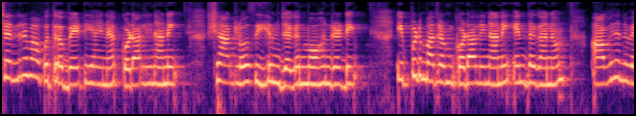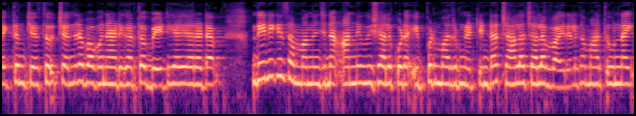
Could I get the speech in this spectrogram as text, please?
చంద్రబాబుతో భేటీ అయిన కొడాలి నాని. షాక్లో సీఎం జగన్మోహన్ రెడ్డి. ఇప్పుడు మాత్రం కొడాలి నాని ఎంతగానో ఆవేదన వ్యక్తం చేస్తూ చంద్రబాబు నాయుడు గారితో భేటీ అయ్యారట. దీనికి సంబంధించిన అన్ని విషయాలు కూడా ఇప్పుడు మాత్రం నెట్టింట చాలా చాలా వైరల్గా మారుతూ ఉన్నాయి.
